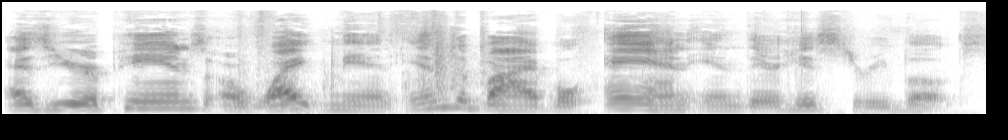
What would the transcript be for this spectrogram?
as Europeans or white men in the Bible and in their history books.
